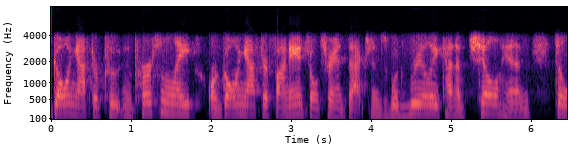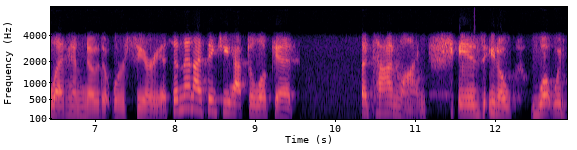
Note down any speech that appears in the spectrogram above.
going after putin personally or going after financial transactions would really kind of chill him to let him know that we're serious and then i think you have to look at a timeline is, you know, what would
